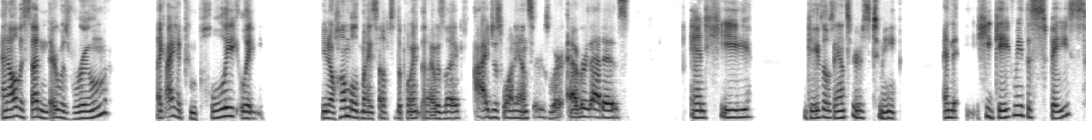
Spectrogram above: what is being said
And all of a sudden, there was room. Like I had completely, you know, humbled myself to the point that I was like, I just want answers wherever that is. And he gave those answers to me. And he gave me the space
